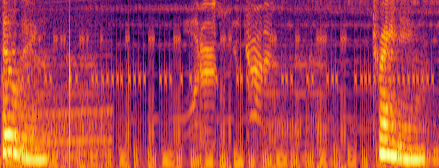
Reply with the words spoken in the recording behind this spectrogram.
Orders. Building. Orders. Training.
